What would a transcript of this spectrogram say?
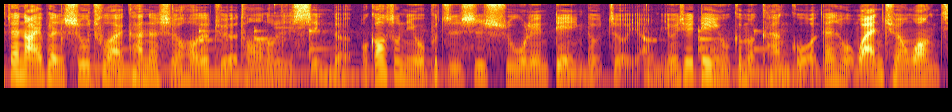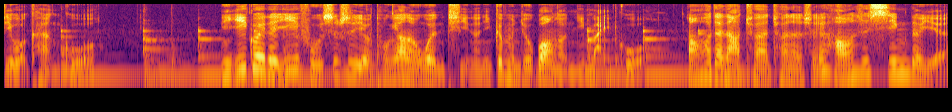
在拿一本书出来看的时候，就觉得通通都是新的。我告诉你，我不只是书，我连电影都这样。有一些电影我根本看过，但是我完全忘记我看过。你衣柜的衣服是不是有同样的问题呢？你根本就忘了你买过，然后再拿出来穿的时候，哎，好像是新的耶。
